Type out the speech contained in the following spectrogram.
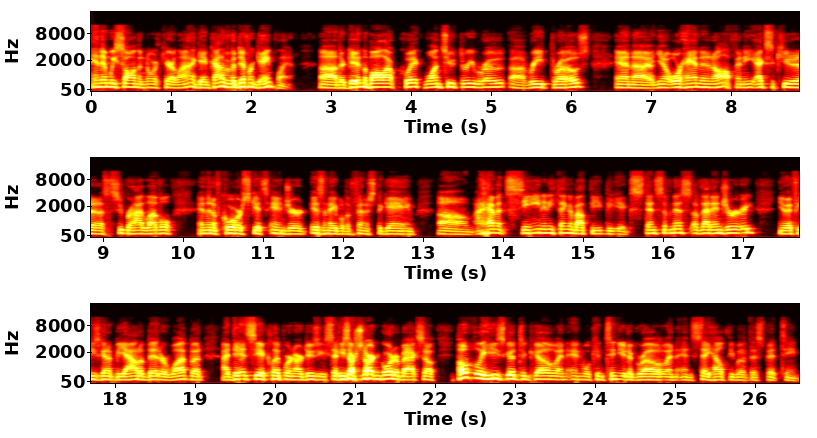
and then we saw in the North Carolina game kind of a different game plan. Uh, they're getting the ball out quick, one, two, three row, uh, read throws, and uh, you know, or handing it off. And he executed at a super high level, and then of course gets injured, isn't able to finish the game. Um, I haven't seen anything about the the extensiveness of that injury. You know, if he's going to be out a bit or what. But I did see a clip where Narduzzi said he's our starting quarterback, so hopefully he's good to go and and will continue to grow and and stay healthy with this Pitt team.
